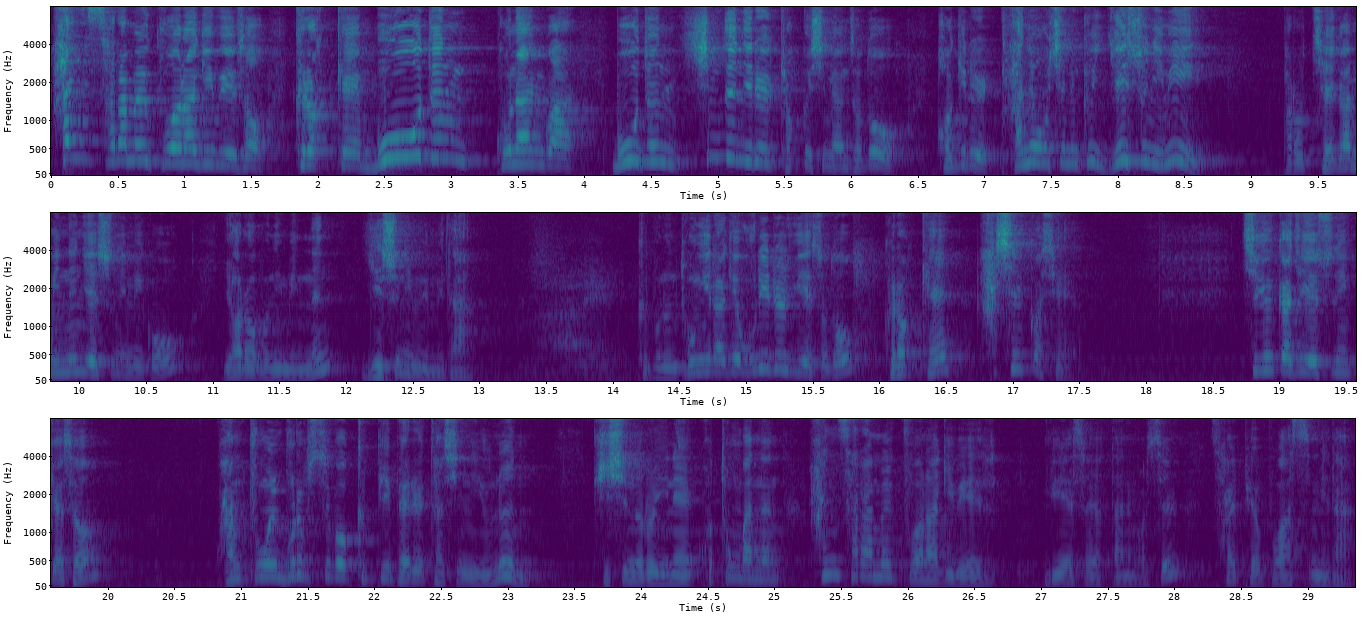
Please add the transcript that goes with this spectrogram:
한 사람을 구원하기 위해서 그렇게 모든 고난과 모든 힘든 일을 겪으시면서도 거기를 다녀오시는 그 예수님이 바로 제가 믿는 예수님이고 여러분이 믿는 예수님입니다. 그분은 동일하게 우리를 위해서도 그렇게 하실 것이에요. 지금까지 예수님께서 광풍을 무릅쓰고 급히 배를 타신 이유는 귀신으로 인해 고통받는 한 사람을 구원하기 위해, 위해서였다는 것을 살펴보았습니다.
